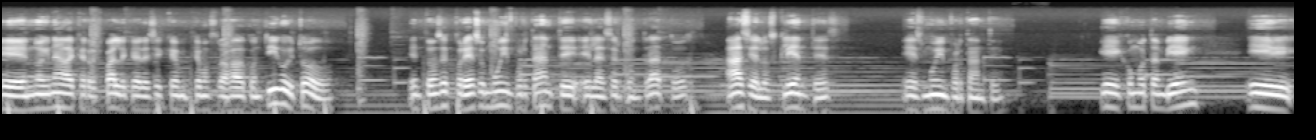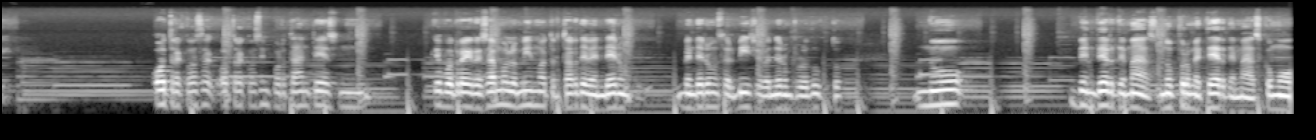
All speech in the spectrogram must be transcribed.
eh, no hay nada que respalde, que decir que, hemos trabajado contigo y todo. Entonces por eso es muy importante el hacer contratos hacia los clientes, es muy importante. Eh, como también eh, otra cosa, otra cosa importante es mm, que regresamos lo mismo a tratar de vender un, vender un servicio, vender un producto. No vender de más, no prometer de más, como,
